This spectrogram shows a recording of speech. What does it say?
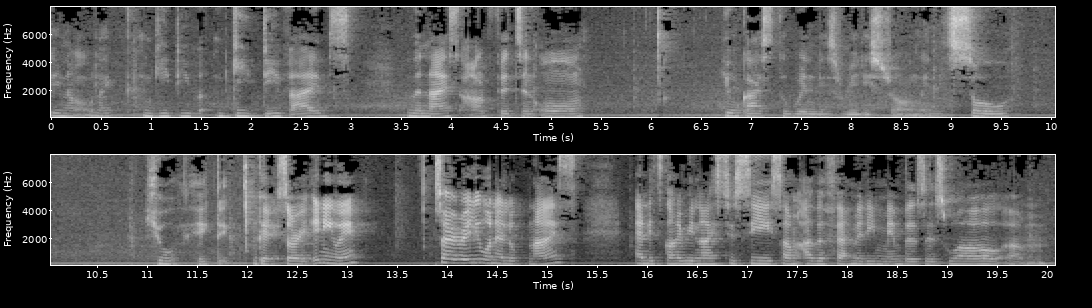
You know like giddy, giddy vibes. The nice outfits and all. You guys the wind is really strong and it's so yo hectic. Okay sorry. Anyway so I really want to look nice and it's gonna be nice to see some other family members as well um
